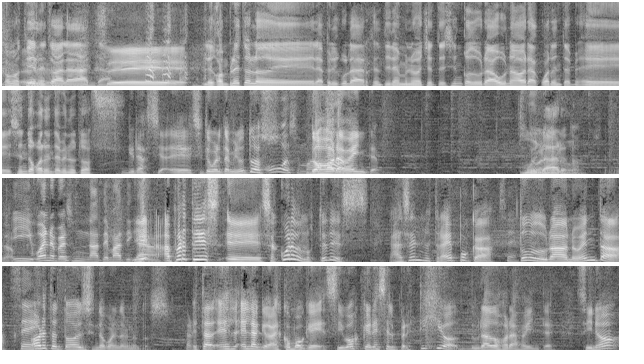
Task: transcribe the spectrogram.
¿Cómo tiene Eh, toda la data? Sí. Le completo lo de la película de Argentina en 1985, dura una hora 40, eh, 140 minutos. Gracias. Eh, ¿140 minutos? Uh, es un 2 montón. horas 20. Muy 140 largo. minutos. Y bueno, pero es una temática. eh, aparte es, eh, ¿se acuerdan ustedes? Allá en nuestra época, Sí. todo duraba 90, Sí. ahora está todo en 140 minutos. Esta es, es la que va, es como que si vos querés el prestigio, dura 2 horas 20. Si no,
